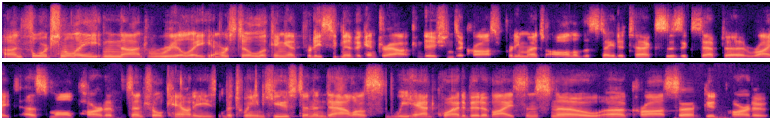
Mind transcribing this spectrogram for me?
Unfortunately, not really. We're still looking at pretty significant drought conditions across pretty much all of the state of Texas, except uh, right a small part of central counties between Houston and Dallas. We had quite a bit of ice and snow uh, across a good part of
